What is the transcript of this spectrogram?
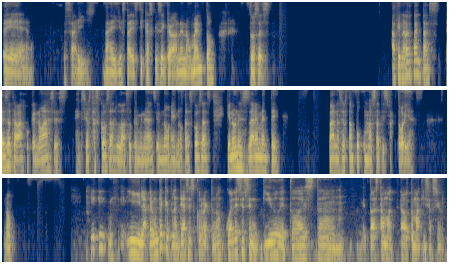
eh, pues hay, hay estadísticas que dicen que van en aumento. Entonces, a final de cuentas, ese trabajo que no haces en ciertas cosas lo vas a terminar haciendo en otras cosas que no necesariamente van a ser tampoco más satisfactorias, ¿no? Y, la pregunta que planteas es correcta, ¿no? ¿Cuál es el sentido de toda esta, de toda esta automatización?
